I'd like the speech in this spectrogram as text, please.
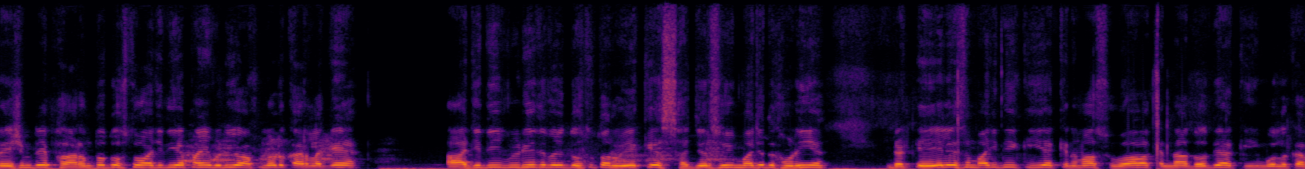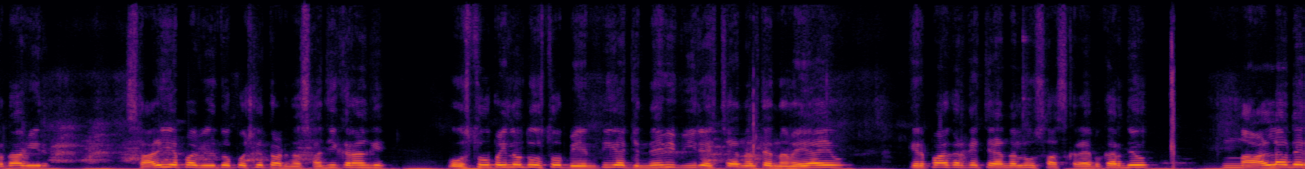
ਰੇਸ਼ਮ ਦੇ ਫਾਰਮ ਤੋਂ ਦੋਸਤੋ ਅੱਜ ਦੀ ਆਪਾਂ ਇਹ ਵੀਡੀਓ ਅਪਲੋਡ ਕਰਨ ਲੱਗੇ ਆ ਅੱਜ ਦੀ ਵੀਡੀਓ ਦੇ ਵਿੱਚ ਦੋਸਤੋ ਤੁਹਾਨੂੰ ਇੱਕ ਇਹ ਸੱਜਰ ਸੂਈ ਮੱਝ ਦਿਖਾਉਣੀ ਹੈ। ਡਿਟੇਲ ਇਸ ਮੱਝ ਦੀ ਕੀ ਹੈ, ਕਿੰਨਾ ਸੂਆ ਵਾ, ਕਿੰਨਾ ਦੁੱਧ ਆ, ਕੀ ਮੁੱਲ ਕਰਦਾ ਵੀਰ। ਸਾਰੀ ਆਪਾਂ ਵੀਰ ਤੋਂ ਪੁੱਛ ਕੇ ਤੁਹਾਡੇ ਨਾਲ ਸਾਂਝੀ ਕਰਾਂਗੇ। ਉਸ ਤੋਂ ਪਹਿਲਾਂ ਦੋਸਤੋ ਬੇਨਤੀ ਆ ਜਿੰਨੇ ਵੀ ਵੀਰ ਇਸ ਚੈਨਲ ਤੇ ਨਵੇਂ ਆਏ ਹੋ, ਕਿਰਪਾ ਕਰਕੇ ਚੈਨਲ ਨੂੰ ਸਬਸਕ੍ਰਾਈਬ ਕਰ ਦਿਓ। ਨਾਲ ਲੱਗਦੇ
